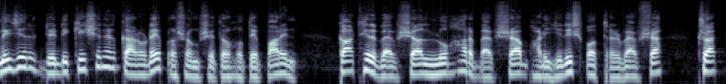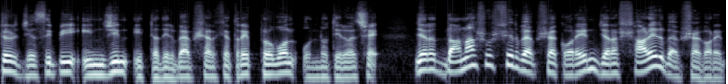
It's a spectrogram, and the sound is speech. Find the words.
নিজের ডেডিকেশনের কারণে প্রশংসিত হতে পারেন। কাঠের ব্যবসা, লোহার ব্যবসা, ভারী জিনিসপত্রের ব্যবসা, ট্রাক্টর, জেসিপি, ইঞ্জিন ইত্যাদির ব্যবসার ক্ষেত্রে প্রবল উন্নতি রয়েছে। যারা দানা শস্যের ব্যবসা করেন, যারা সারের ব্যবসা করেন,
